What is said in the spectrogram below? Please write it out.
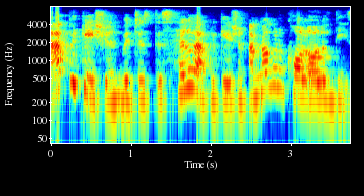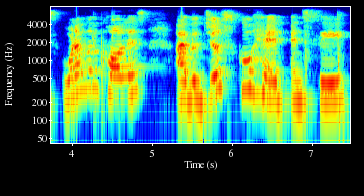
application which is this hello application I'm not going to call all of these. What I'm going to call is I will just go ahead and say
